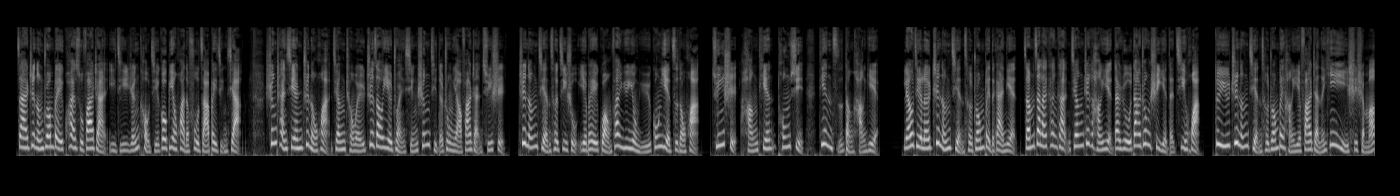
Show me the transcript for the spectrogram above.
在智能装备快速发展以及人口结构变化的复杂背景下，生产线智能化将成为制造业转型升级的重要发展趋势。智能检测技术也被广泛运用于工业自动化、军事、航天、通讯、电子等行业。了解了智能检测装备的概念，咱们再来看看将这个行业带入大众视野的计划对于智能检测装备行业发展的意义是什么？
